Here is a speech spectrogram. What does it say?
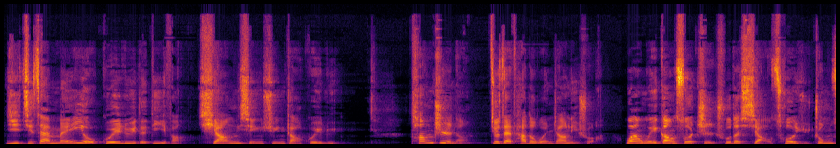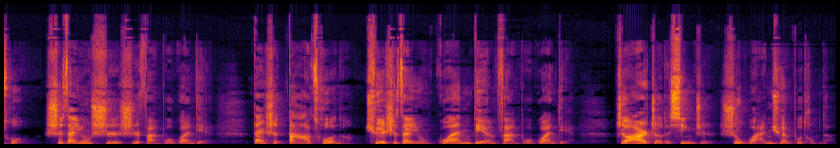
以及在没有规律的地方强行寻找规律。汤志呢，就在他的文章里说，万维刚所指出的小错与中错。是在用事实反驳观点，但是大错呢，却是在用观点反驳观点，这二者的性质是完全不同的。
